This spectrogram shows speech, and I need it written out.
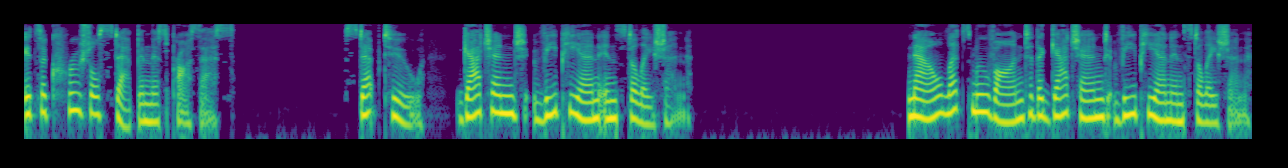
It's a crucial step in this process. Step 2 GatchaNG VPN installation. Now, let's move on to the GatchaNG VPN installation.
